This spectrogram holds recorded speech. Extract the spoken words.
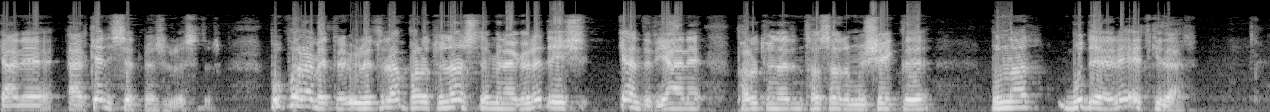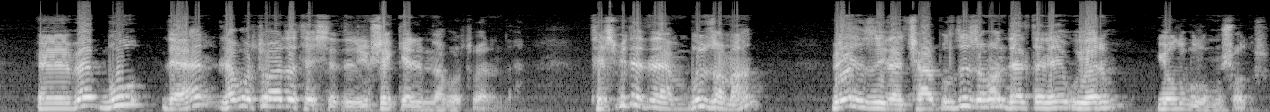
Yani erken hissetme süresidir. Bu parametre üretilen paratoner sistemine göre değişkendir. Yani paratonerin tasarımı, şekli bunlar bu değeri etkiler. Ee, ve bu değer laboratuvarda test edilir. Yüksek gerilim laboratuvarında. Tespit edilen bu zaman V hızıyla çarpıldığı zaman delta L uyarım yolu bulunmuş olur.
